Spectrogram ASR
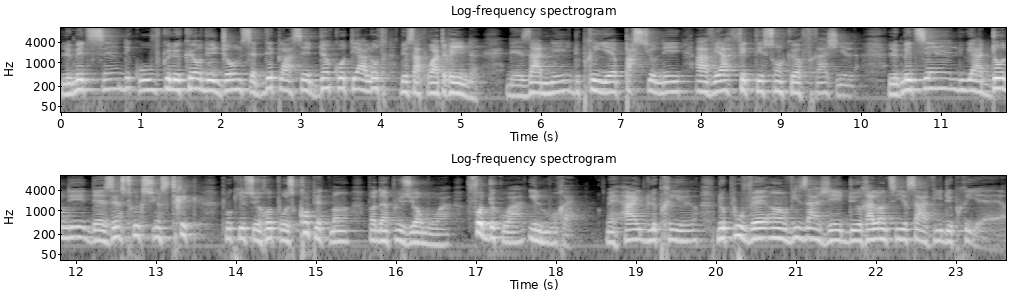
Le médecin découvre que le cœur de John s'est déplacé d'un côté à l'autre de sa poitrine. Des années de prière passionnée avaient affecté son cœur fragile. Le médecin lui a donné des instructions strictes pour qu'il se repose complètement pendant plusieurs mois, faute de quoi il mourrait. Mais Hyde, le prieur, ne pouvait envisager de ralentir sa vie de prière.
